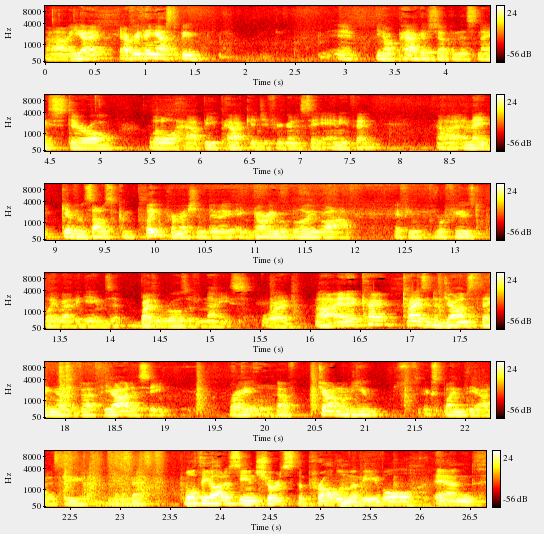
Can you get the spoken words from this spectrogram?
Uh, yeah, everything has to be eh, you know packaged up in this nice sterile little happy package if you're going to say anything. Uh, and they give themselves complete permission to ignore you or blow you off if you refuse to play by the games by the rules of nice. Right. Uh, and it kind of ties into John's thing of uh, theodicy, right? Uh, John, would you explain theodicy a little bit? Well, theodicy, in short, is the problem of evil, and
